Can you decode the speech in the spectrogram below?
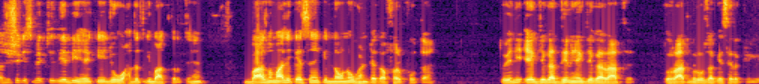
अच्छा इसमें एक चीज़ ये भी है कि जो वहादत की बात करते हैं बाज़ ममालिक ऐसे हैं कि नौ नौ घंटे का फ़र्क होता है। तो यानी एक जगह दिन है एक जगह रात है तो रात में रोज़ा कैसे रखेंगे?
